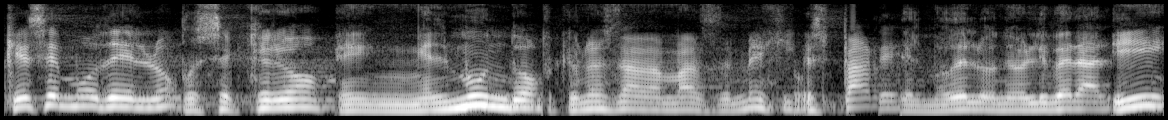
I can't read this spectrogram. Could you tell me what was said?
que ese modelo pues se creó en el mundo, porque no es nada más de México, es parte del modelo neoliberal y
